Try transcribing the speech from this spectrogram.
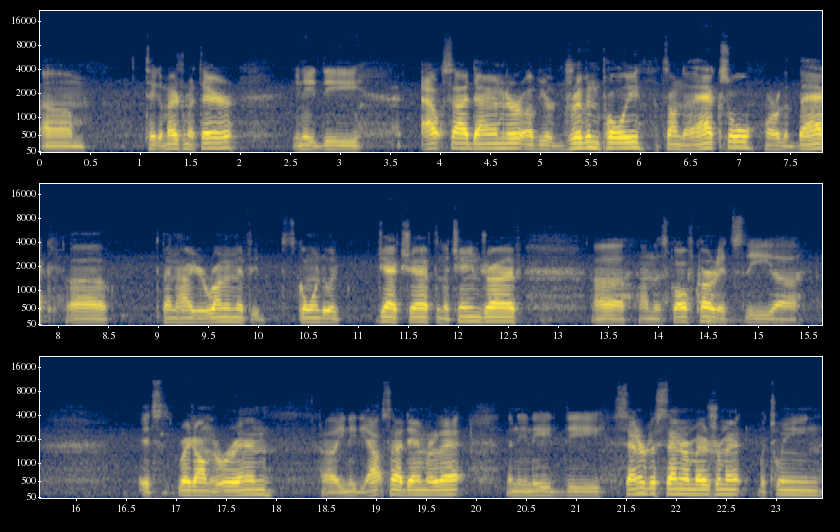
Um, take a measurement there. You need the outside diameter of your driven pulley. It's on the axle or the back, uh, depending how you're running. If it's going to a jack shaft and the chain drive, uh, on this golf cart, it's the uh, it's right on the rear end. Uh, you need the outside diameter of that. Then you need the center to center measurement between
